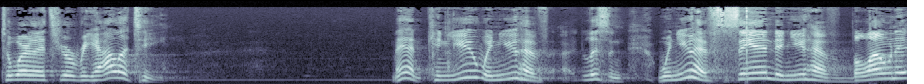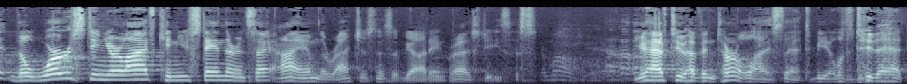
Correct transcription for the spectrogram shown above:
to where it's your reality. Man, can you, when you have, listen, when you have sinned and you have blown it, the worst in your life, can you stand there and say, I am the righteousness of God in Christ Jesus? You have to have internalized that to be able to do that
